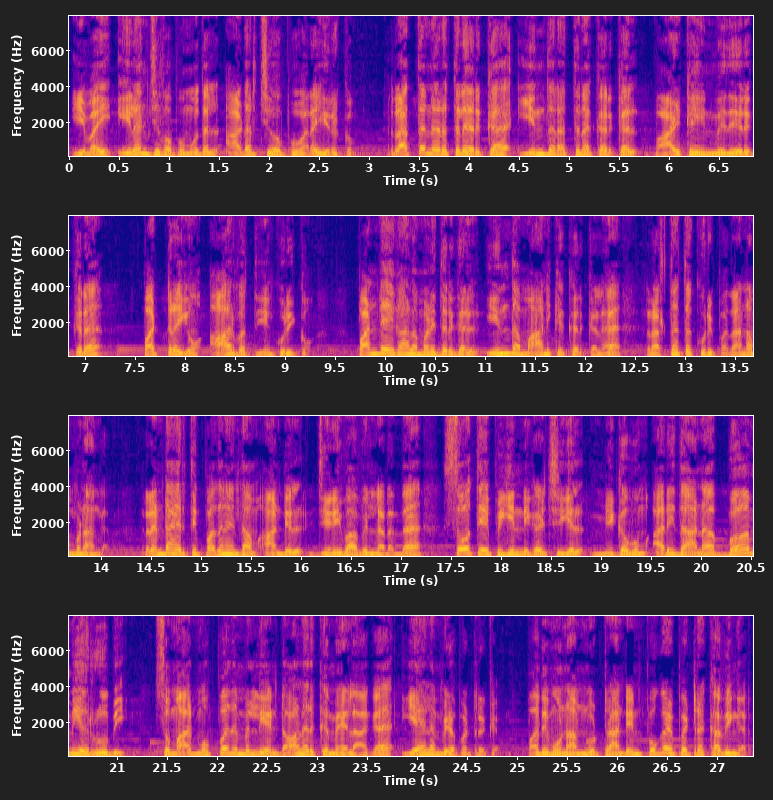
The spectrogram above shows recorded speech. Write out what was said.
இவை இளஞ்சிவப்பு முதல் அடர்ச்சிவப்பு வரை இருக்கும். ரத்த நிறத்துல இருக்க இந்த ரத்தின கற்கள் வாழ்க்கையின் மீது இருக்கிற பற்றையும் ஆர்வத்தையும் குறிக்கும். பண்டைய கால மனிதர்கள் இந்த மாணிக்க கற்களை ரத்தத்தை குறிப்பதா நம்பினாங்க. ரெண்டாயிரத்தி பதினைந்தாம் ஆண்டில் ஜெனிவாவில் நடந்த சோதேபியின் நிகழ்ச்சியில் மிகவும் அரிதான பர்மிய ரூபி சுமார் முப்பது மில்லியன் டாலருக்கு மேலாக ஏலம் விடப்பட்டிருக்கு பதிமூணாம் நூற்றாண்டின் புகழ்பெற்ற கவிஞர்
